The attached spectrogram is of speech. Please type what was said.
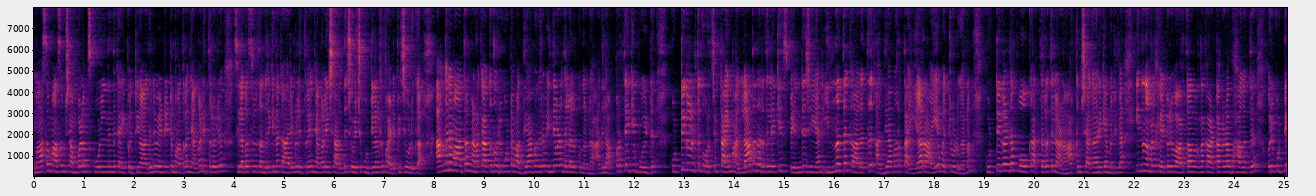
മാസം മാസം ശമ്പളം സ്കൂളിൽ നിന്ന് കൈപ്പറ്റുക. അതിന് വേണ്ടിയിട്ട് മാത്രം ഞങ്ങൾ ഇത്ര ഒരു സിലബസിൽ തന്നിരിക്കുന്ന കാര്യങ്ങൾ ഇത്രയും ഞങ്ങൾ ഈ ഛർദ്ദി ചോദിച്ച് കുട്ടികൾക്ക് പഠിപ്പിച്ചു കൊടുക്കുക. അങ്ങനെ മാത്രം കണക്കാക്കുന്ന ഒരു കൂട്ടം അധ്യാപകരും ഇന്നിവിടെ നിലനിൽക്കുന്നുണ്ട്. അതിലപ്പുറത്തേക്ക് പോയിട്ട് കുട്ടികളെടുത്ത് കുറച്ച് ടൈം അല്ലാത്ത തരത്തിലേക്ക് സ്പെൻഡ് ചെയ്യാൻ ഇന്നത്തെ കാലത്ത് അധ്യാപകർ തയ്യാറായേ പറ്റുള്ളൂ. കാരണം കുട്ടികളുടെ പോക്ക് അത്തരത്തിലാണ്. ആർക്കും ശകാരിക്കാൻ പറ്റില്ല. ഇന്ന് നമ്മൾ കേട്ടൊരു വാർത്ത എന്ന് പറഞ്ഞാൽ കാട്ടാക്കട ഭാഗത്ത് ഒരു കുട്ടി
